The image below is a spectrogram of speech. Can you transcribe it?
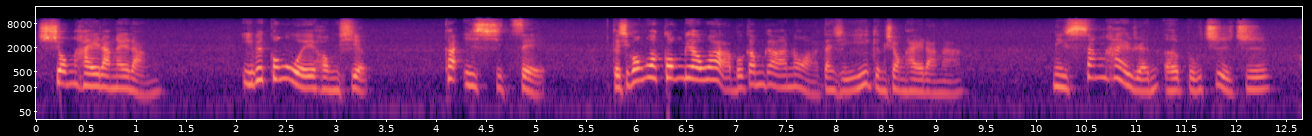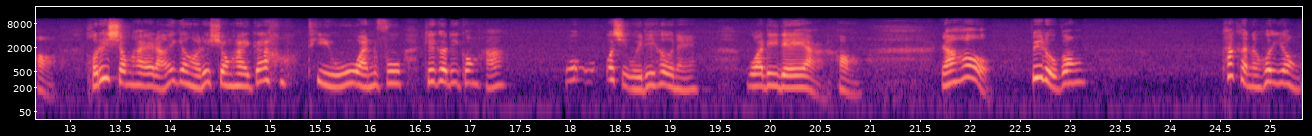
伤害人的人，伊要讲话的方式，甲伊实际，就是讲我讲了，我也无感觉安怎，但是已经伤害人啊。你伤害人而不自知，哈，互你伤害的人已经互你伤害到 体无完肤，结果你讲哈，我我是为你好呢，我你咧呀，哈。然后，比如讲。他可能会用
